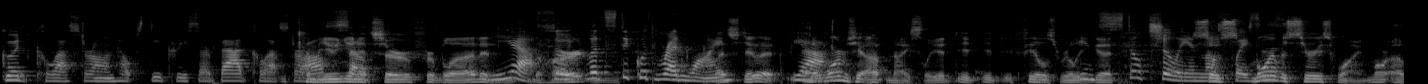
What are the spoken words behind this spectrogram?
good cholesterol and helps decrease our bad cholesterol. Communion, so, it's served for blood and yeah. the So let's stick with red wine. Let's do it. Yeah. And it warms you up nicely. It it, it, it feels really good. it's good. still chilly in So most places. more of a serious wine, more a,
